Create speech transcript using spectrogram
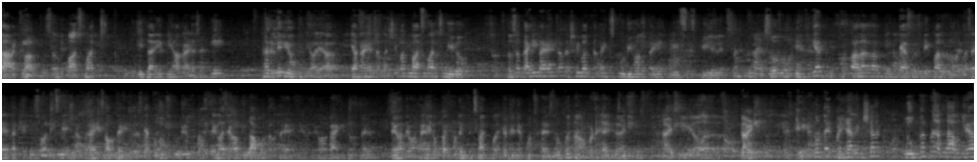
तारखा जसं पाच मार्च ही तारीख ह्या गाण्यासाठी ठरलेली होती किंवा या या गाण्याच्या नशिबात पाच मार्च लिहिलं तसं काही गाण्यांच्या नशिबात तर काही स्टुडिओ काही प्लेसेस केलेले सो इतक्या मला त्या गोष्टी फार महत्त्वाच्या येतात की सॉलिड स्टेशन आणि साऊंड आहे त्या दोन स्टुडिओ तेव्हा जेव्हा मी कामं करताय जेव्हा गाणी करतोय तेव्हा तेव्हा काही लोकांपर्यंत छान पद्धतीने पोहोचताय. लोक आवडत आहेत गाणी आणि गाणी हिट होत आहेत म्हणण्यापेक्षा लोकांना आता आपल्या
